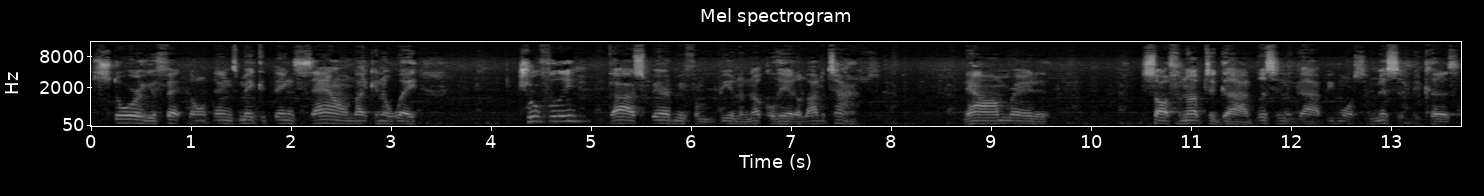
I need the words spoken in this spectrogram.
story effect on things, making things sound like in a way. Truthfully, God spared me from being a knucklehead a lot of times. Now I'm ready to soften up to God, listen to God, be more submissive because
